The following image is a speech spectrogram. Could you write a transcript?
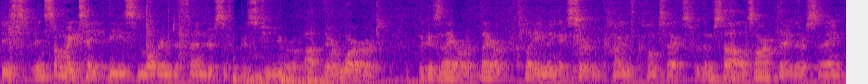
is in some way take these modern defenders of Christian Europe at their word, because they are they are claiming a certain kind of context for themselves, aren't they? They're saying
